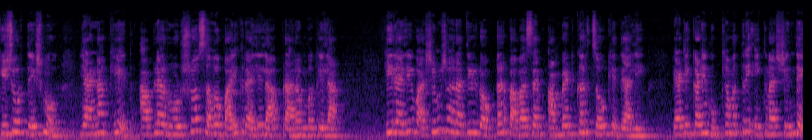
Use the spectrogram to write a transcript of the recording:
किशोर देशमुख यांना घेत आपल्या रोड शो सह बाईक रॅलीला प्रारंभ केला. ही रॅली वाशिम शहरातील डॉक्टर बाबासाहेब आंबेडकर चौक येथे आली. या ठिकाणी मुख्यमंत्री एकनाथ शिंदे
